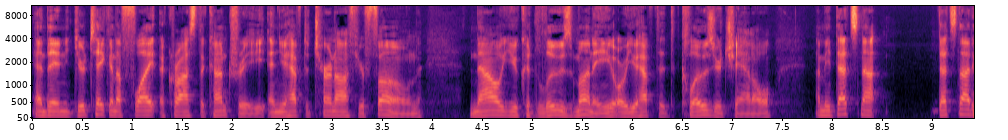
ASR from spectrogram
and then you're taking a flight across the country and you have to turn off your phone, now you could lose money or you have to close your channel. I mean, that's not that's not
